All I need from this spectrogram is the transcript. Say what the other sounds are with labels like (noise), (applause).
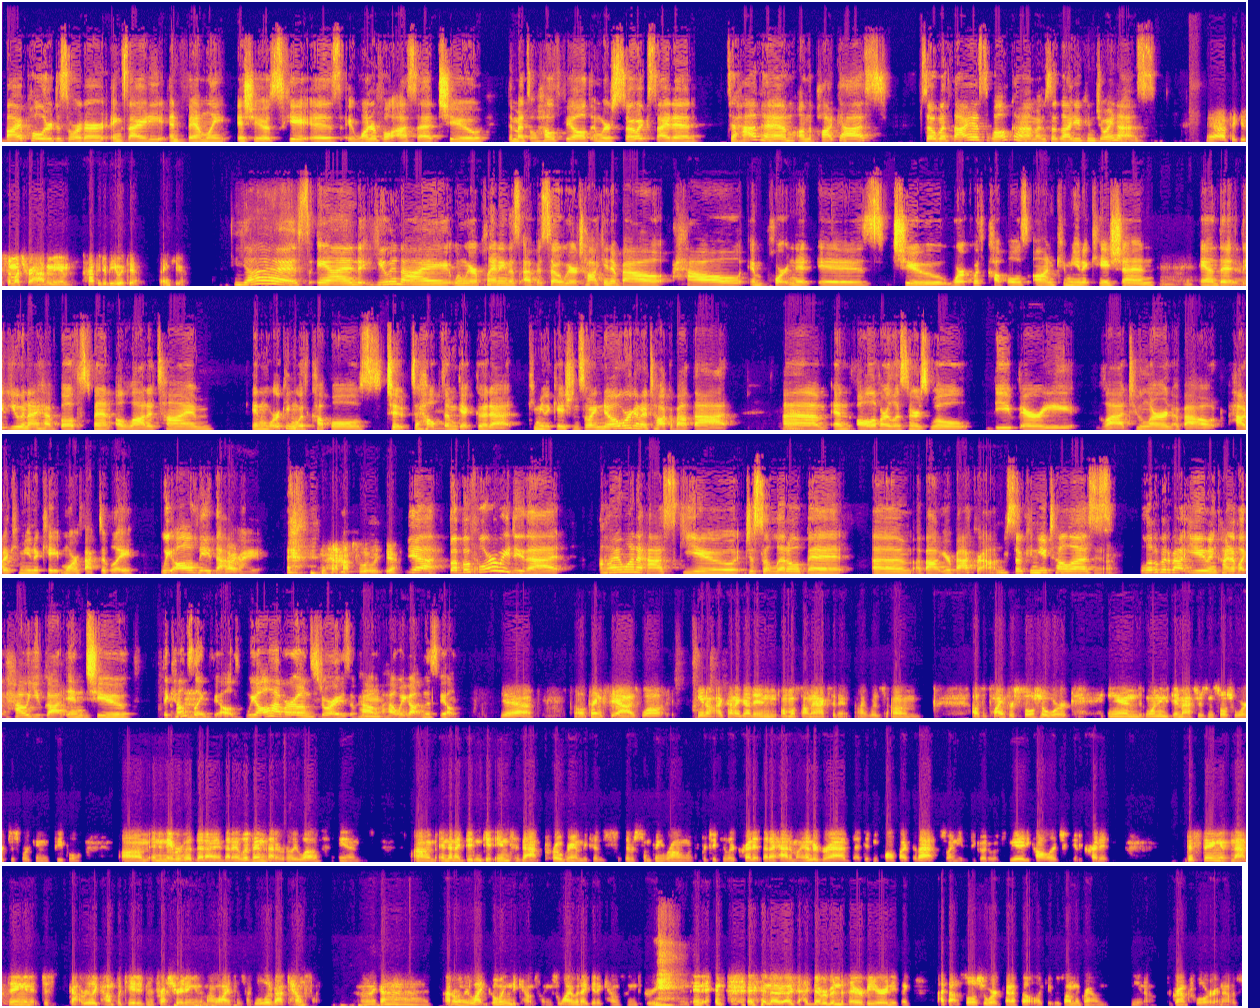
bipolar disorder, anxiety, and family issues. He is a wonderful asset to the mental health field, and we're so excited to have him on the podcast. So, Matthias, welcome. I'm so glad you can join us. Yeah, thank you so much for having me. I'm happy to be with you. Thank you. Yes. And you and I, when we were planning this episode, we were talking about how important it is to work with couples on communication. Mm-hmm. And that, yeah. that you and I have both spent a lot of time in working with couples to, to help mm-hmm. them get good at communication. So I know we're going to talk about that. Um, and all of our listeners will be very glad to learn about how to communicate more effectively. We all need that, right? right? (laughs) (laughs) Absolutely. Yeah. Yeah. But before yeah. we do that, I want to ask you just a little bit um, about your background. So, can you tell us yeah. a little bit about you and kind of like how you got into the counseling field. We all have our own stories of how, mm how we got in this field. Yeah. Well, thanks. Yeah. Well, you know, I kind of got in almost on accident. I was, um, I was applying for social work and wanting to get a master's in social work, just working with people um, in a neighborhood that I that I live in that I really love, and um, and then I didn't get into that program because there was something wrong with a particular credit that I had in my undergrad that didn't qualify for that. So I needed to go to a community college, get a credit this thing and that thing, and it just got really complicated and frustrating. And then my wife was like, "Well, what about counseling?" I'm like, "Ah, I don't really like going to counseling, so why would I get a counseling degree?" (laughs) and and and, and I, I had never been to therapy or anything. I thought social work kind of felt like it was on the ground, you know, the ground floor, and I was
